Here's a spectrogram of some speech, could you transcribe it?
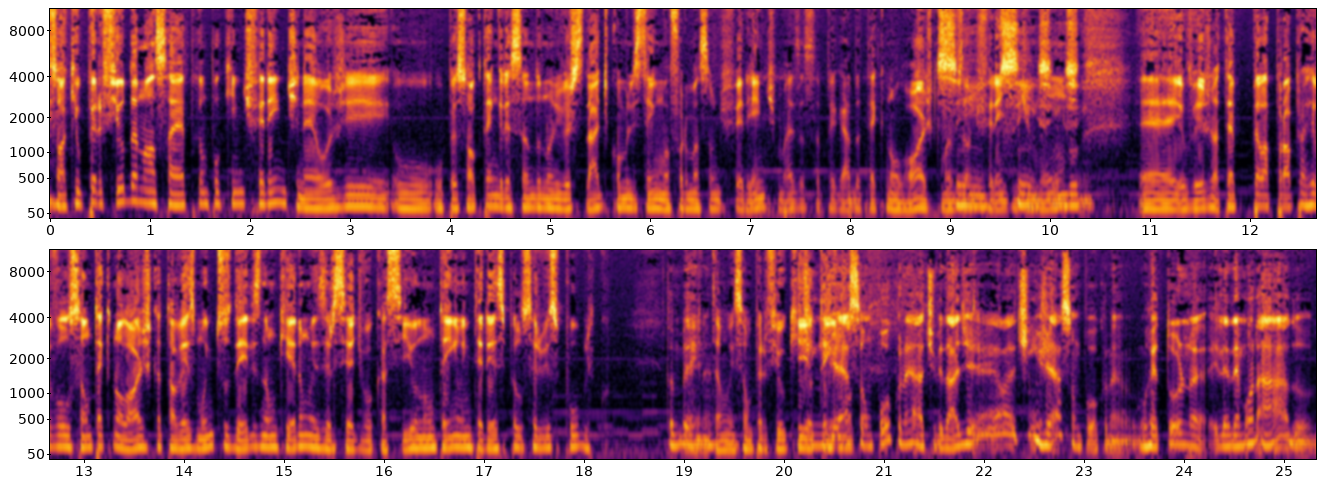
Só que o perfil da nossa época é um pouquinho diferente, né? Hoje, o, o pessoal que está ingressando na universidade, como eles têm uma formação diferente, mais essa pegada tecnológica, uma sim, visão diferente sim, de mundo. Sim, é, eu vejo até pela própria revolução tecnológica, talvez muitos deles não queiram exercer advocacia ou não tenham interesse pelo serviço público. Também, né? Então, isso é um perfil que te eu tenho. Ingessa um pouco, né? A atividade, ela te ingessa um pouco, né? O retorno, ele é demorado.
